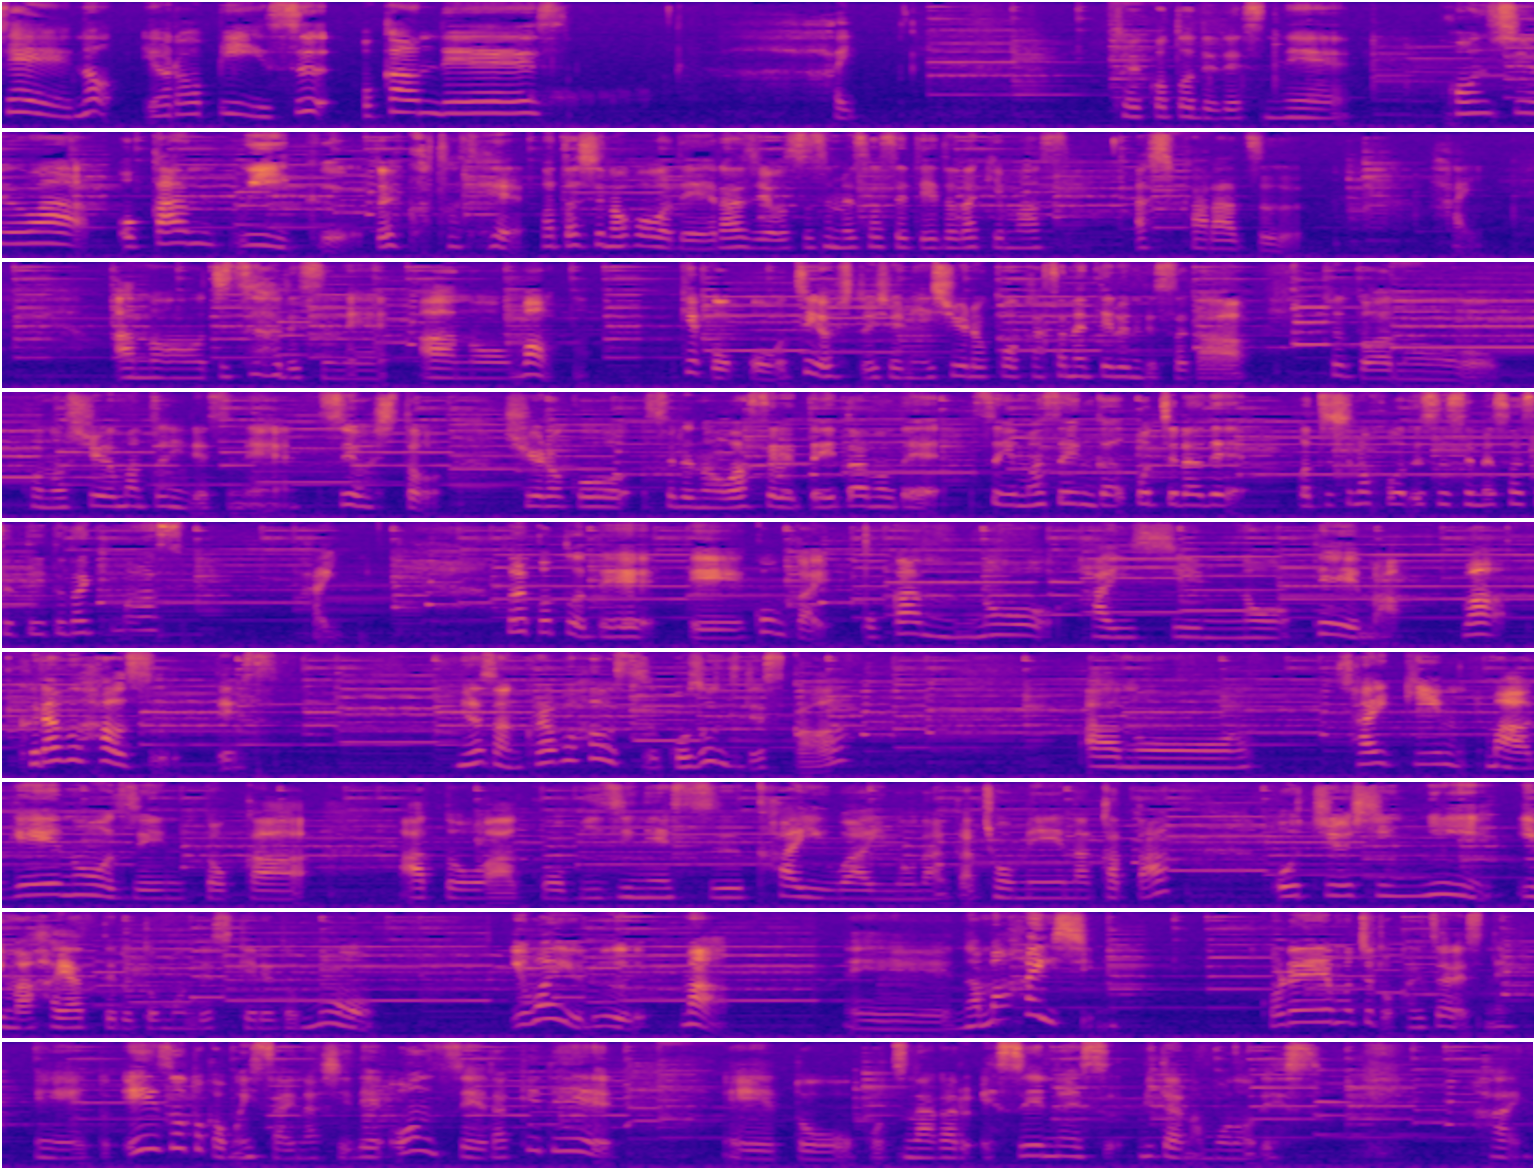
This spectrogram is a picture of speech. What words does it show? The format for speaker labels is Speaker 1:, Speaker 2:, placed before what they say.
Speaker 1: せーの、ヨロピース、おかんです。はい。ということでですね、今週はおかんウィークということで、私の方でラジオを進めさせていただきます。あしからず。はい。あの、実はですね、あの、まあ、結構こう、つよしと一緒に収録を重ねてるんですが、ちょっとあの、この週末にですね、つよしと収録をするのを忘れていたので、すいませんが、こちらで私の方で進めさせていただきます。はい。ということで、えー今回、おかんの配信のテーマは、クラブハウスです。皆さん、クラブハウスご存知ですか？あのー最近、まあ、芸能人とか、あとはこうビジネス界隈のなんか著名な方を中心に今流行ってると思うんですけれどもいわゆるまあ、えー生配信。これもちょっと分かりづらいですね、えー、と映像とかも一切なしで音声だけで、えー、とこうつながる SNS みたいなものです。はい。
